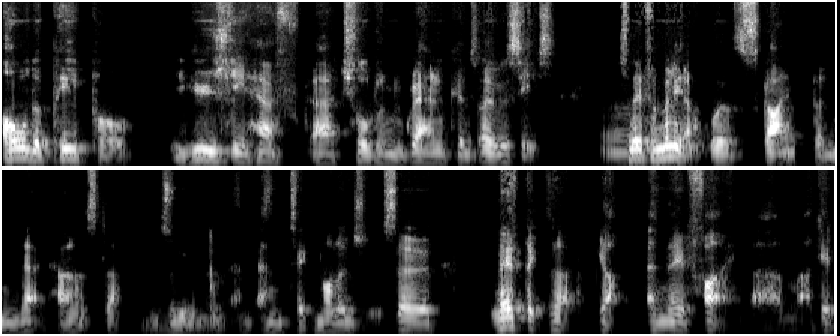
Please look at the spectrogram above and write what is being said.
older people usually have uh, children and grandkids overseas. Mm. So they're familiar with Skype and that kind of stuff, Zoom and, and, and technology. So they've picked it up, yeah, and they're fine. Um, I get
